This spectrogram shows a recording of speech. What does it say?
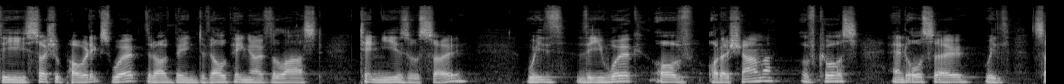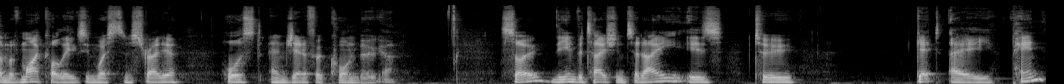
the social poetics work that I've been developing over the last 10 years or so with the work of Otto Scharmer, of course, and also with some of my colleagues in Western Australia, Horst and Jennifer Kornberger. So, the invitation today is to get a pen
